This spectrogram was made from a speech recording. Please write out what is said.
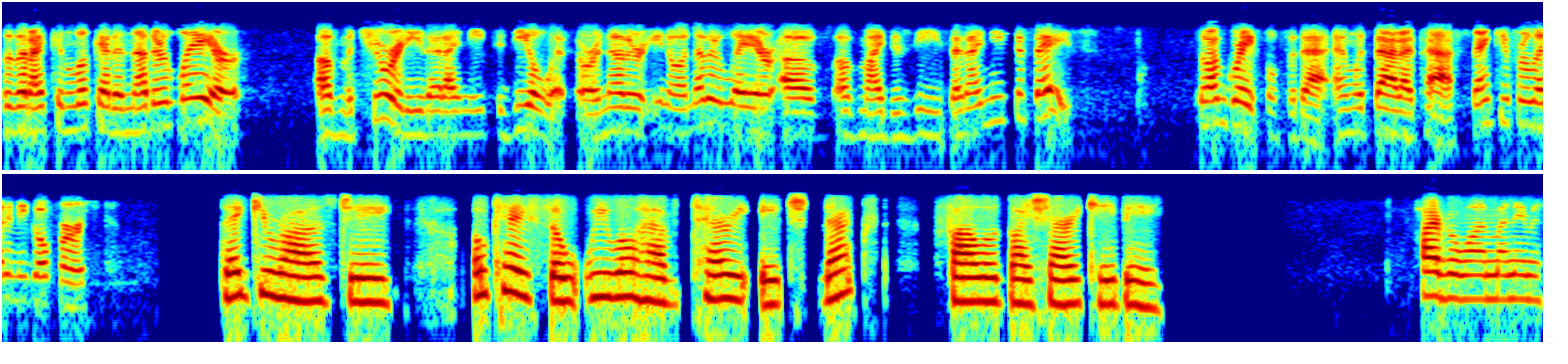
so that I can look at another layer of maturity that I need to deal with or another, you know, another layer of, of my disease that I need to face. So I'm grateful for that. And with that, I pass. Thank you for letting me go first. Thank you, Roz G. Okay, so we will have Terry H next, followed by Sherry KB. Hi, everyone. My name is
